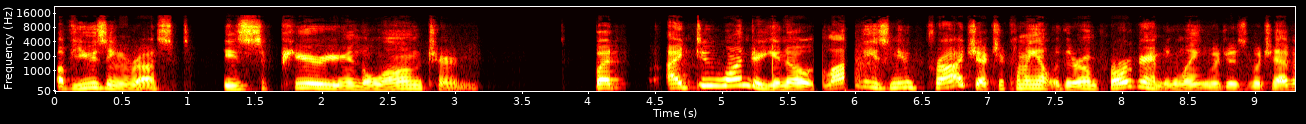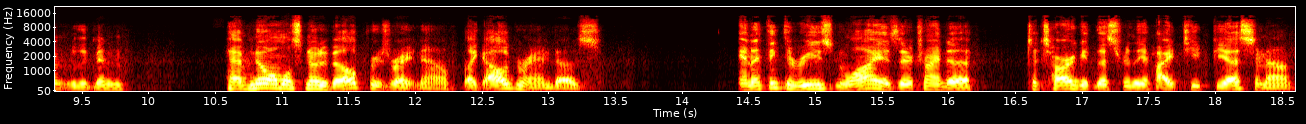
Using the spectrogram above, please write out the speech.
of using Rust is superior in the long term. But I do wonder, you know, a lot of these new projects are coming out with their own programming languages, which haven't really been have no almost no developers right now, like Algorand does. And I think the reason why is they're trying to to target this really high TPS amount.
